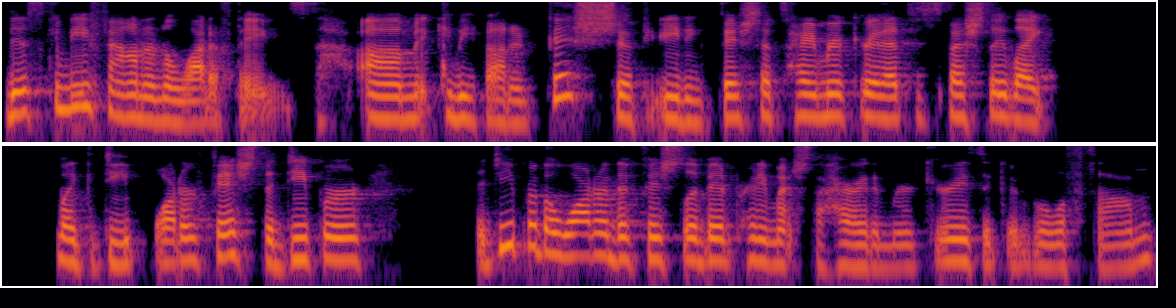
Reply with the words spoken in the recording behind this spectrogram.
This can be found in a lot of things. Um, it can be found in fish. So if you're eating fish that's high mercury, that's especially like like deep water fish. The deeper the deeper the water the fish live in, pretty much the higher the mercury is a good rule of thumb.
